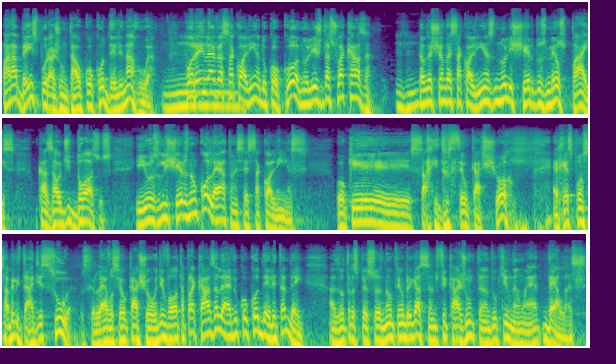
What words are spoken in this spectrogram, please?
parabéns por ajuntar o cocô dele na rua. Porém, leve a sacolinha do cocô no lixo da sua casa. Estão deixando as sacolinhas no lixeiro dos meus pais, um casal de idosos. E os lixeiros não coletam essas sacolinhas. O que sai do seu cachorro é responsabilidade sua. Você leva o seu cachorro de volta para casa, leve o cocô dele também. As outras pessoas não têm obrigação de ficar juntando o que não é delas.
